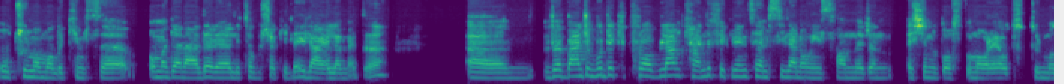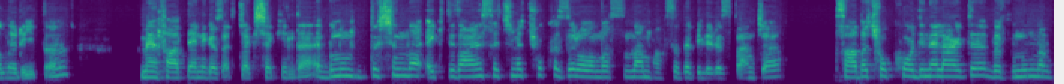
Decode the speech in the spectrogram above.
oturmamalı kimse ama genelde realite bu şekilde ilerlemedi. Ee, ve bence buradaki problem kendi fikrini temsilen o insanların eşini dostunu oraya oturtturmalarıydı. Menfaatlerini gözetecek şekilde. E, bunun dışında iktidarın seçime çok hazır olmasından bahsedebiliriz bence. Sahada çok koordinelerdi ve bununla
